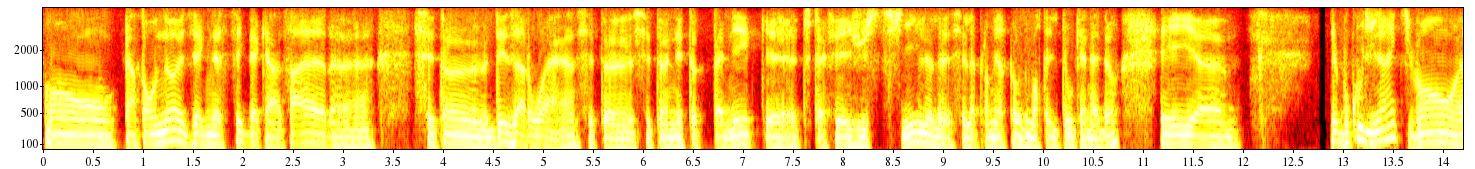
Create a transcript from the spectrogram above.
On, quand on a un diagnostic de cancer, euh, c'est un désarroi, hein. c'est un un état de panique euh, tout à fait justifié. C'est la première cause de mortalité au Canada. Et euh, il y a beaucoup de gens qui vont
